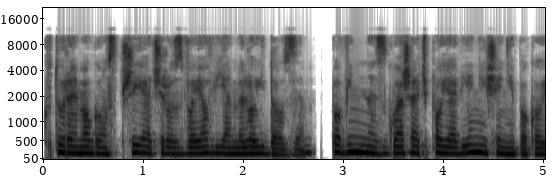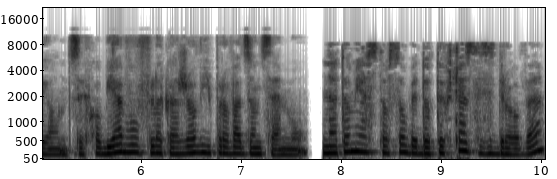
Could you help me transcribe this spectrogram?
które mogą sprzyjać rozwojowi amyloidozy, powinny zgłaszać pojawienie się niepokojących objawów lekarzowi prowadzącemu. Natomiast osoby dotychczas zdrowe,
